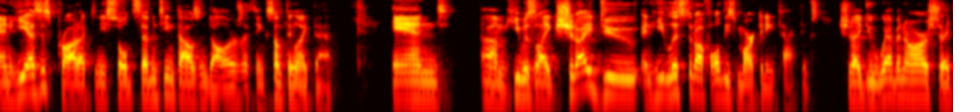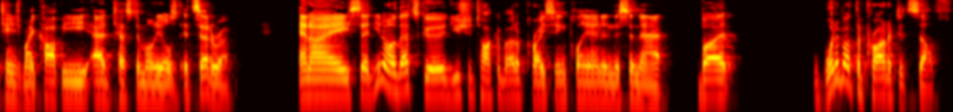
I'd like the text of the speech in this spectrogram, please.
And he has this product, and he sold seventeen thousand dollars, I think, something like that. And um, he was like, should I do? And he listed off all these marketing tactics. Should I do webinars? Should I change my copy, add testimonials, etc. And I said, you know, that's good. You should talk about a pricing plan and this and that. But what about the product itself?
